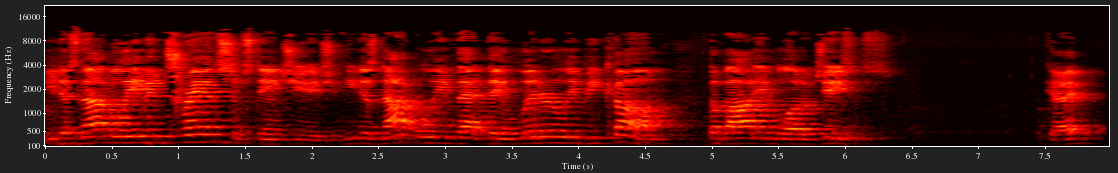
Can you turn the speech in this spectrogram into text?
he does not believe in transubstantiation. He does not believe that they literally become the body and blood of Jesus. Okay?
